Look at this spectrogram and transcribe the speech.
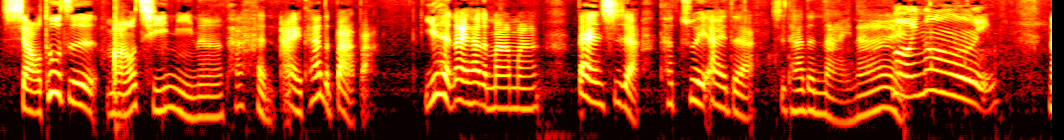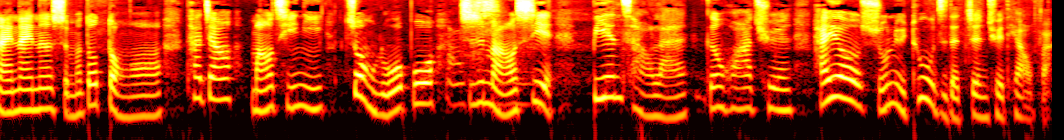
小兔子毛奇尼呢，他很爱他的爸爸，也很爱他的妈妈，但是啊，他最爱的啊是他的奶奶。奶奶，奶奶呢什么都懂哦，他教毛奇尼种萝卜、织毛线、编草篮跟花圈，还有熟女兔子的正确跳法。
